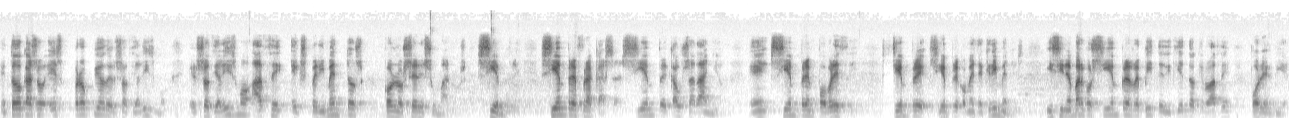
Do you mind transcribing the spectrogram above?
En todo caso, es propio del socialismo. El socialismo hace experimentos con los seres humanos, siempre. Siempre fracasa, siempre causa daño, ¿eh? siempre empobrece, siempre, siempre comete crímenes y sin embargo siempre repite diciendo que lo hace por el bien.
